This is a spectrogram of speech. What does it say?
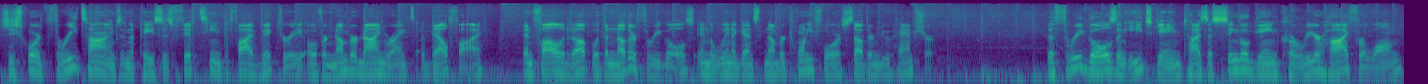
She scored three times in the Pace's 15 5 victory over number 9 ranked Adelphi then followed it up with another three goals in the win against number 24 Southern New Hampshire. The three goals in each game ties a single game career high for Long,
